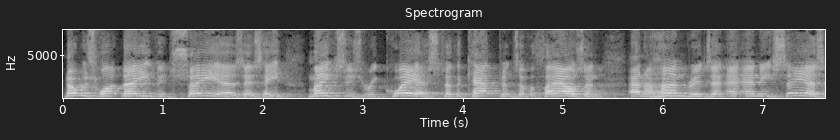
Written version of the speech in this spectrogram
Notice what David says as he makes his request to the captains of a thousand and a hundreds. And he says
